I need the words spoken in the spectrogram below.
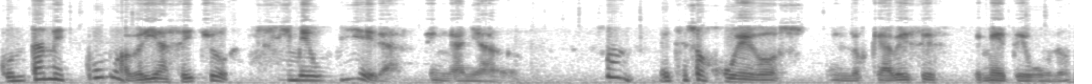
contame cómo habrías hecho si me hubieras engañado. Son este, esos juegos en los que a veces se mete uno.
